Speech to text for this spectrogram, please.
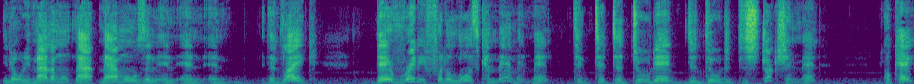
you know mammal, mammals and and and and the like, they're ready for the Lord's commandment, man, to to, to do that to do the destruction, man. Okay,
